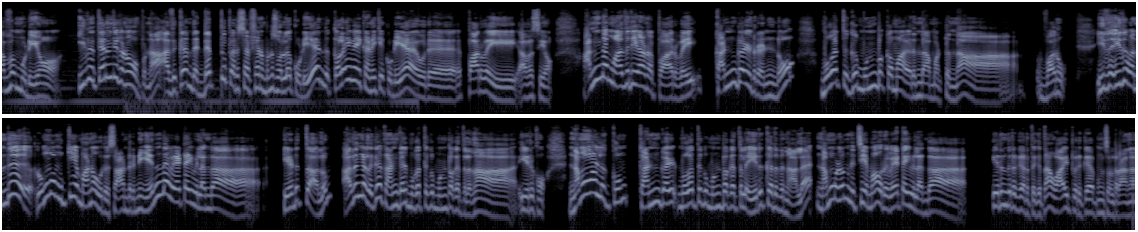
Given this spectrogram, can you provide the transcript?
கவ்வ முடியும். இது தெரிஞ்சுக்கணும் அப்படின்னா அதுக்கு அந்த டெப்த் பெர்செப்ஷன் அப்படின்னு சொல்லக்கூடிய இந்த தொலைவை கணிக்கக்கூடிய ஒரு பார்வை அவசியம். அந்த மாதிரியான பார்வை கண்கள் ரெண்டும் முகத்துக்கு முன்பக்கமாக இருந்தால் மட்டும்தான் வரும். இது இது வந்து ரொம்ப முக்கியமான ஒரு சான்று. நீங்கள் எந்த வேட்டை விலங்கா எடுத்தாலும் அதுங்களுக்கு கண்கள் முகத்துக்கு முன்பக்கத்தில் தான் இருக்கும். நம்மளுக்கும் கண்கள் முகத்துக்கு முன்பக்கத்தில் இருக்கிறதுனால நம்மளும் நிச்சயமாக ஒரு வேட்டை விலங்கா இருந்திருக்கிறதுக்கு தான் வாய்ப்பு இருக்குது அப்படின்னு சொல்கிறாங்க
